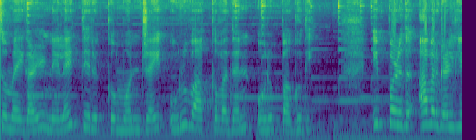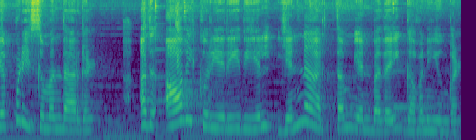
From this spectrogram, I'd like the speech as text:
சுமைகள் நிலைத்திருக்கும் ஒன்றை உருவாக்குவதன் ஒரு பகுதி. இப்பொழுது அவர்கள் எப்படி சுமந்தார்கள்? அது ஆவிக்குரிய ரீதியில் என்ன அர்த்தம் என்பதை கவனியுங்கள்.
